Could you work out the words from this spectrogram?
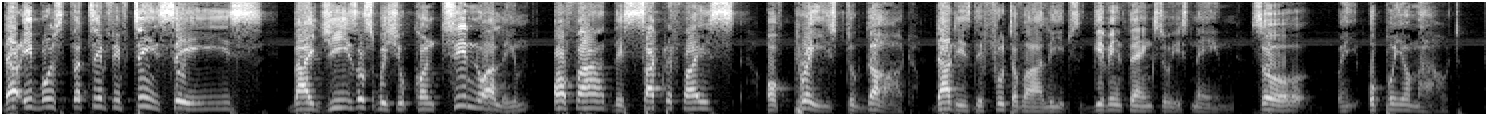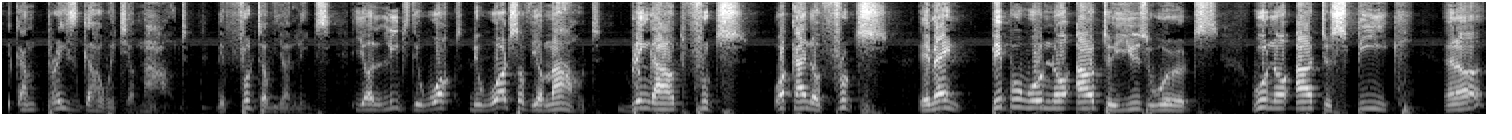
That Hebrews 13 15 says, By Jesus we should continually offer the sacrifice of praise to God. That is the fruit of our lips, giving thanks to His name. So, when you open your mouth, you can praise God with your mouth, the fruit of your lips. Your lips, the works, the words of your mouth, bring out fruits. What kind of fruits? Amen. People who know how to use words, who know how to speak. You know,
